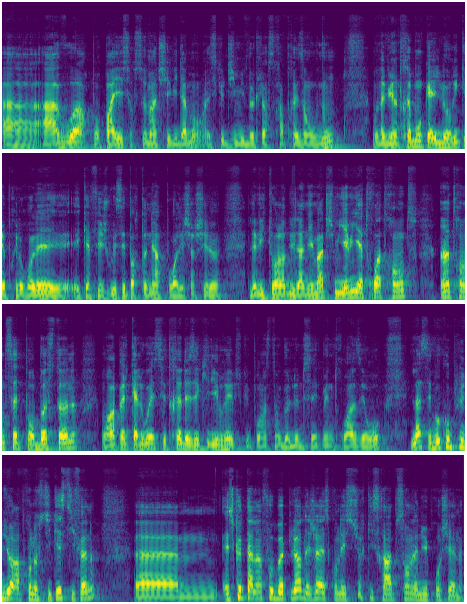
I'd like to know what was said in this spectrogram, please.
à- avoir pour parier sur ce match, évidemment. Est-ce que Jimmy Butler sera présent ou non? On a vu un très bon Kyle Lowry qui a pris le relais et, qui a fait jouer ses partenaires pour aller chercher la victoire lors du dernier match. Miami à 3-30, 1-37 pour Boston. On rappelle qu'à l'ouest, c'est très déséquilibré, puisque pour l'instant, Golden State mène 3 0. Là, c'est beaucoup plus dur à pronostiquer, Stephen. Euh, est-ce que tu as l'info Butler déjà? Est-ce qu'on est sûr qu'il sera absent la nuit prochaine?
